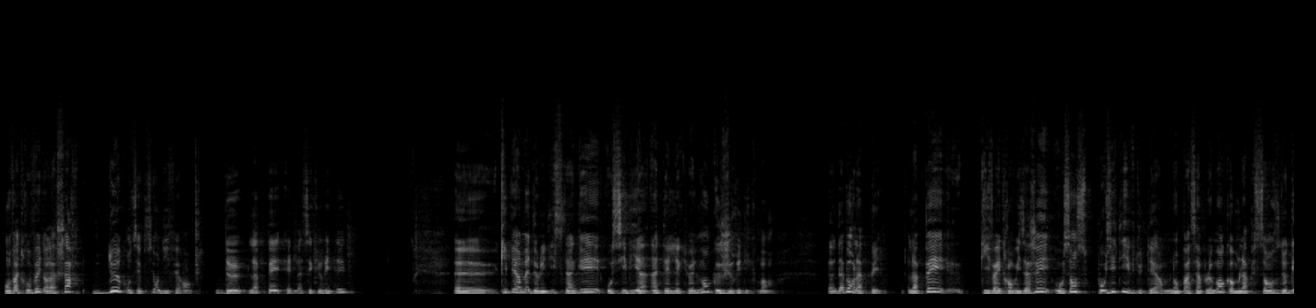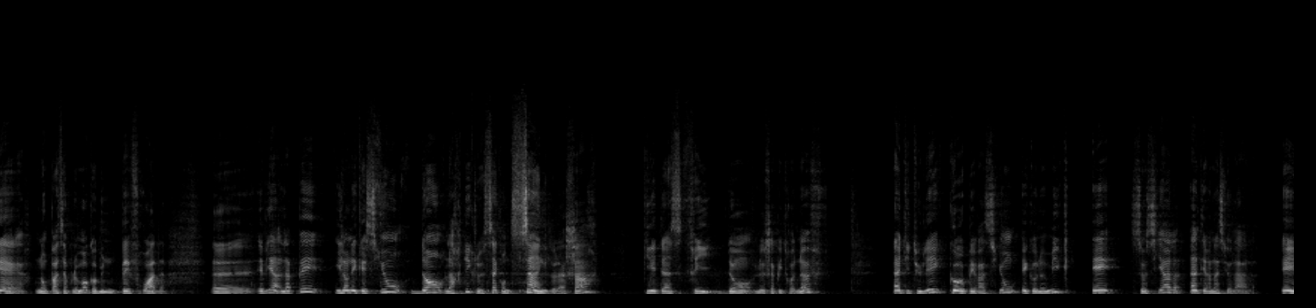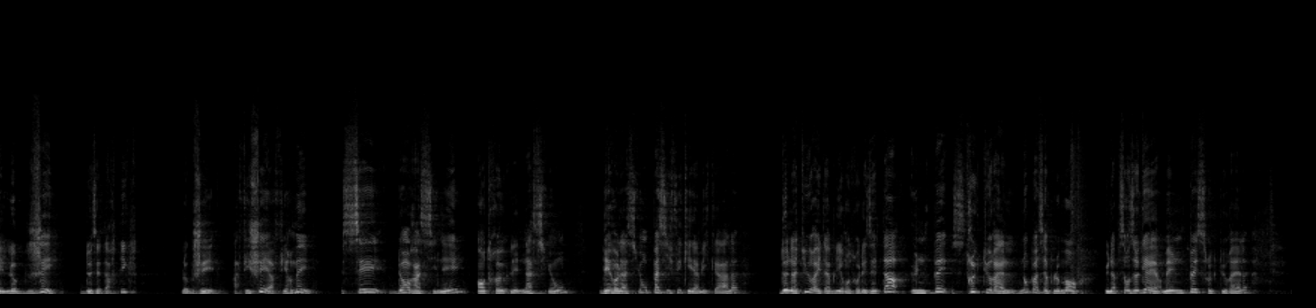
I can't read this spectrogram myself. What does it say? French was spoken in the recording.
on va trouver dans la charte deux conceptions différentes de la paix et de la sécurité, euh, qui permettent de les distinguer aussi bien intellectuellement que juridiquement. Euh, d'abord la paix. La paix qui va être envisagée au sens positif du terme, non pas simplement comme l'absence de guerre, non pas simplement comme une paix froide. Euh, eh bien, la paix, il en est question dans l'article 55 de la charte, qui est inscrit dans le chapitre 9, intitulé Coopération économique et sociale internationale. Et l'objet de cet article, l'objet affiché, affirmé, c'est d'enraciner entre les nations des relations pacifiques et amicales de nature à établir entre les États une paix structurelle, non pas simplement une absence de guerre, mais une paix structurelle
